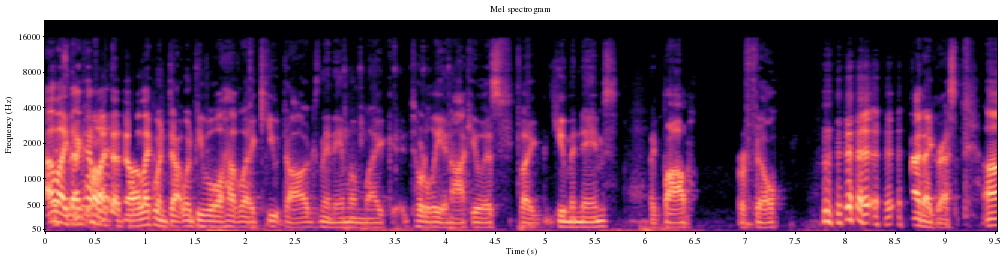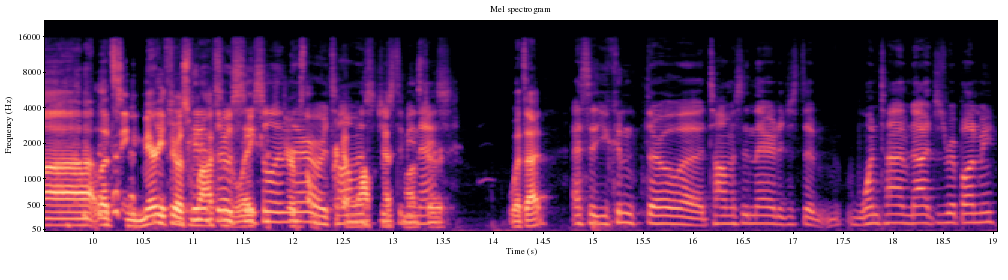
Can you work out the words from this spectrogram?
I like. I kind of like that though. I like when when people have like cute dogs and they name them like totally innocuous like human names, like Bob or Phil. I digress. Uh, let's see. Merry throws some couldn't rocks throw in the lake. Cecil in there or freaking Thomas just to be monster. nice. What's that? I said you couldn't throw uh, Thomas in there to just a one time not just rip on me.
